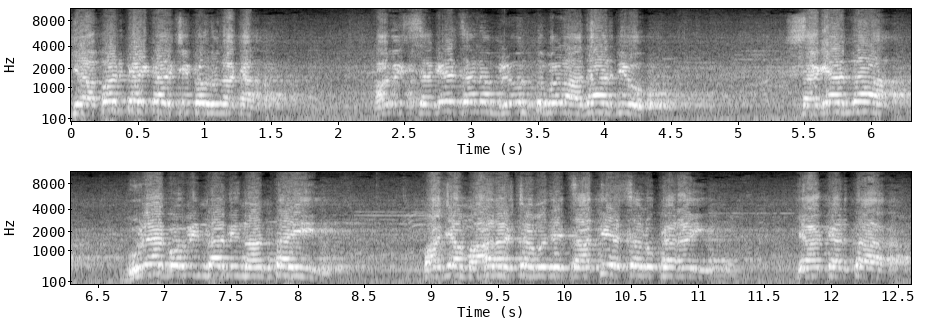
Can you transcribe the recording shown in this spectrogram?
की आपण काही काळजी करू नका. आम्ही सगळेजण मिळून तुम्हाला आधार देऊ. सगळ्यांना गुण्या गोविंदानी नांदता येईल. माझ्या महाराष्ट्रामध्ये जाती असं लोक राहील. याकरता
